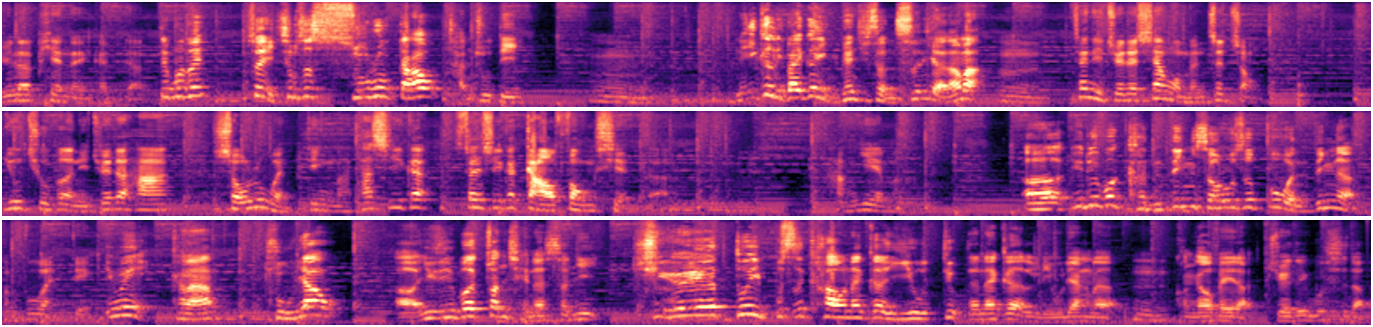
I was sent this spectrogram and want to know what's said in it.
娱乐片的应该比较对不对？所以是不是输入高产出低？嗯你一个礼拜一个影片其实很吃力的，知道吗？嗯。像你觉得像我们这种 YouTuber，你觉得他收入稳定吗？它是一个算是一个高风险的行业吗？呃，YouTuber 肯定收入是不稳定的，很不稳定。因为可能，主要呃 YouTuber 赚钱的生意绝对不是靠那个 YouTube 的那个流量的嗯广告费的，绝对不是的，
